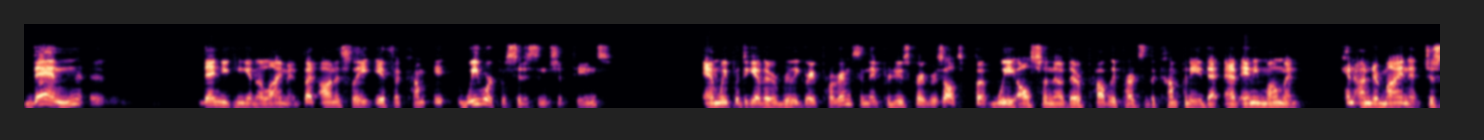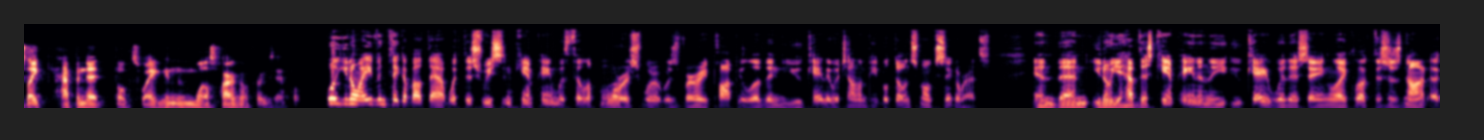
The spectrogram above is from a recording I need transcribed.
then uh, then you can get alignment. But honestly, if a com- it, we work with citizenship teams and we put together really great programs and they produce great results, but we also know there are probably parts of the company that at any moment can undermine it, just like happened at Volkswagen and Wells Fargo, for example. Well, you know, I even think about that with this recent campaign with Philip Morris, where it was very popular in the UK. They were telling people don't smoke cigarettes. And then, you know, you have this campaign in the UK where they're saying, like, look, this is not a,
